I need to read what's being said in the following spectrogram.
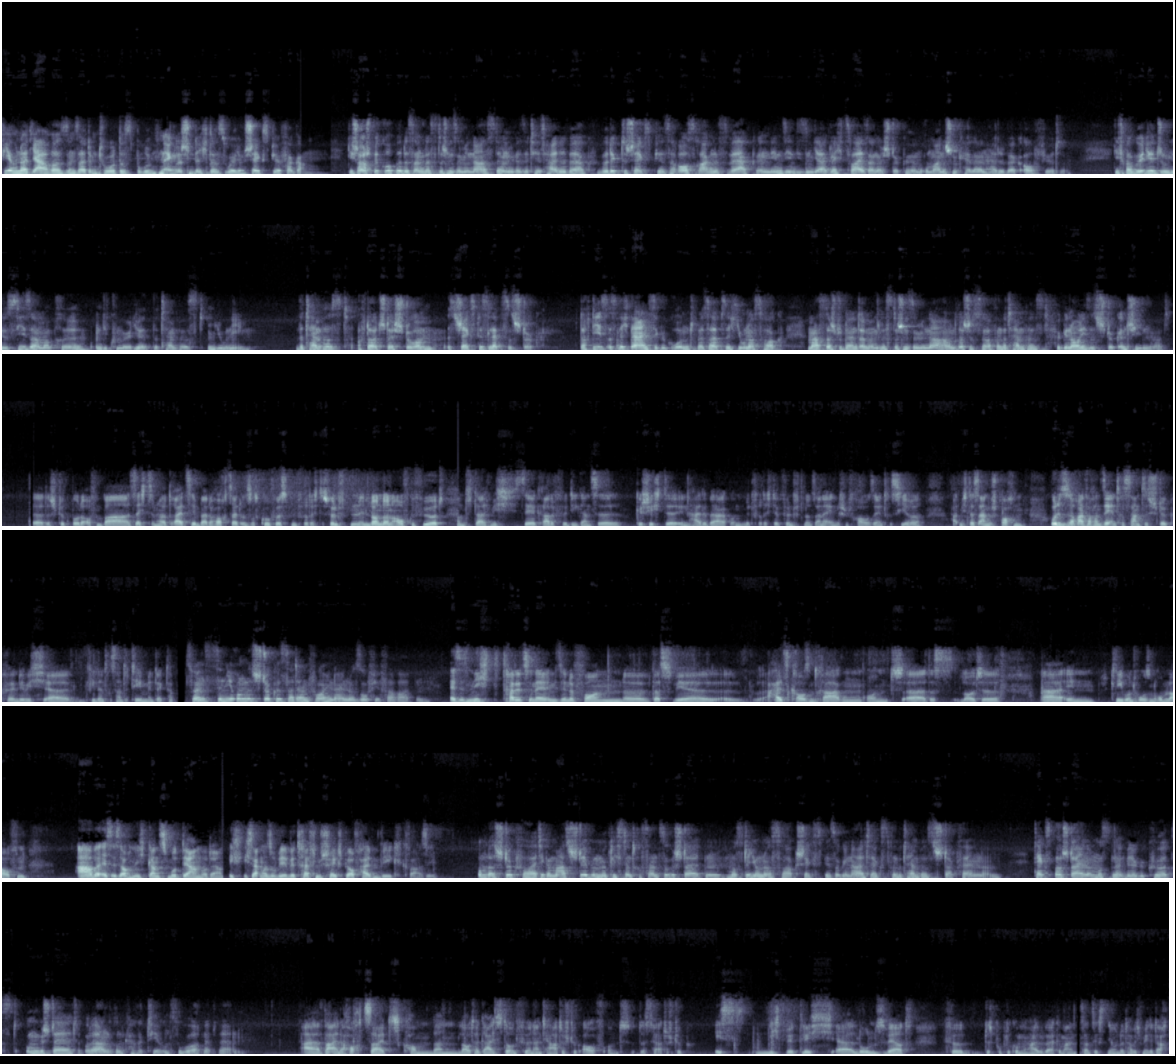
400 Jahre sind seit dem Tod des berühmten englischen Dichters William Shakespeare vergangen. Die Schauspielgruppe des Anglistischen Seminars der Universität Heidelberg würdigte Shakespeares herausragendes Werk, indem sie in diesem Jahr gleich zwei seiner Stücke im romanischen Keller in Heidelberg aufführte: die Tragödie Julius Caesar im April und die Komödie The Tempest im Juni. The Tempest, auf Deutsch Der Sturm, ist Shakespeares letztes Stück doch dies ist nicht der einzige Grund, weshalb sich Jonas Hock, Masterstudent am anglistischen Seminar und Regisseur von The Tempest, für genau dieses Stück entschieden hat äh, das Stück wurde offenbar 1613 bei der Hochzeit unseres Kurfürsten Friedrich V. in London aufgeführt. Und da ich mich sehr gerade für die ganze Geschichte in Heidelberg und mit Friedrich V. und seiner englischen Frau sehr interessiere, hat mich das angesprochen. Und es ist auch einfach ein sehr interessantes Stück, in dem ich äh, viele interessante Themen entdeckt habe. Zur Inszenierung des Stückes hat er im Vorhinein nur so viel verraten es ist nicht traditionell im Sinne von, äh, dass wir äh, Halskrausen tragen und äh, dass Leute äh, in Kniebundhosen rumlaufen. Aber es ist auch nicht ganz modern modern. Ich, ich sag mal so, wir, wir treffen Shakespeare auf halbem Weg quasi. Um das Stück für heutige Maßstäbe möglichst interessant zu gestalten, musste Jonas Hawke Shakespeares Originaltext von The Tempest stark verändern. Textbausteine mussten entweder gekürzt, umgestellt oder anderen Charakteren zugeordnet werden äh, bei einer Hochzeit kommen dann lauter Geister und führen ein Theaterstück auf und das Theaterstück ist nicht wirklich äh, lohnenswert für das Publikum in Heidelberg im 21. Jahrhundert, habe ich mir gedacht.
